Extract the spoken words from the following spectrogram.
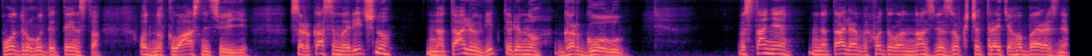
подругу дитинства, однокласницю її, 47-річну Наталю Вікторівну Гарголу. Востаннє Наталя виходила на зв'язок ще 3 березня.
